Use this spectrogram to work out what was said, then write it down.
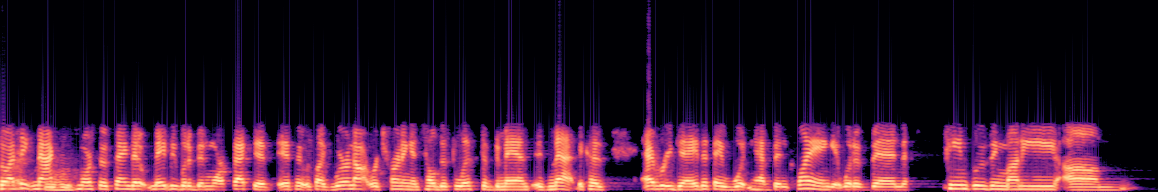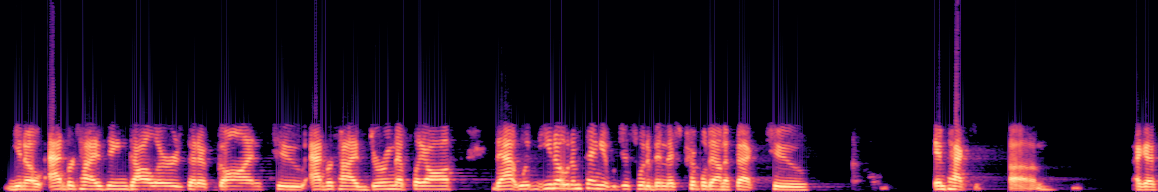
So. I think Max mm-hmm. is more so saying that it maybe would have been more effective if it was like, we're not returning until this list of demands is met because every day that they wouldn't have been playing, it would have been teams losing money, um, you know, advertising dollars that have gone to advertise during the playoffs. That would, you know what I'm saying? It just would have been this triple down effect to impact, um, I guess,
